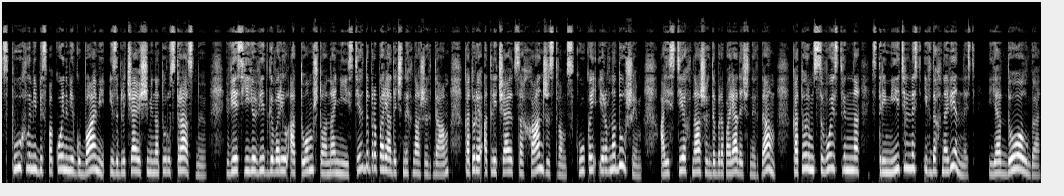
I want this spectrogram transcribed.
с пухлыми беспокойными губами, изобличающими натуру страстную. Весь ее вид говорил о том, что она не из тех добропорядочных наших дам, которые отличаются ханжеством, скукой и равнодушием, а из тех наших добропорядочных порядочных дам, которым свойственна стремительность и вдохновенность, я долго,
